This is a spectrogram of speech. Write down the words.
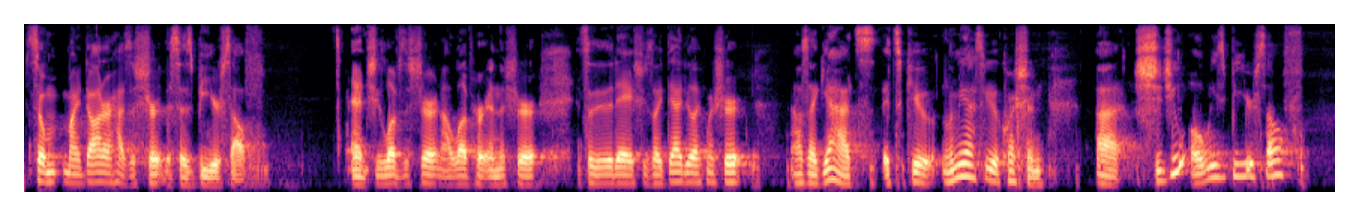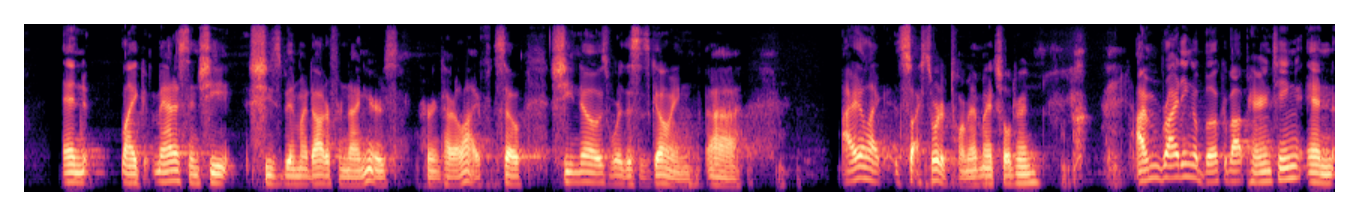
so my daughter has a shirt that says "Be Yourself," and she loves the shirt, and I love her in the shirt. And so the other day, she's like, "Dad, you like my shirt?" And I was like, "Yeah, it's it's cute." Let me ask you a question: uh, Should you always be yourself? And like Madison, she she's been my daughter for nine years, her entire life, so she knows where this is going. Uh, I like so I sort of torment my children. I'm writing a book about parenting, and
